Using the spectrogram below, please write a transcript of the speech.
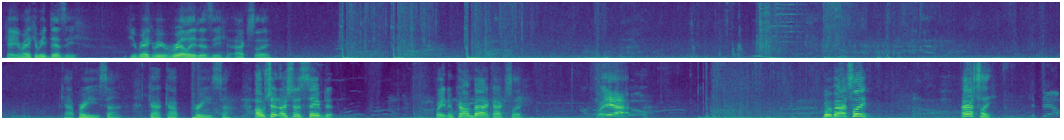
Okay, you're making me dizzy. You're making me really dizzy, actually. Capri Sun. Ca Capri Sun. Oh shit, I should have saved it. Wait, I'm coming back actually. Wait, yeah. Move, Ashley. Ashley. Get down.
